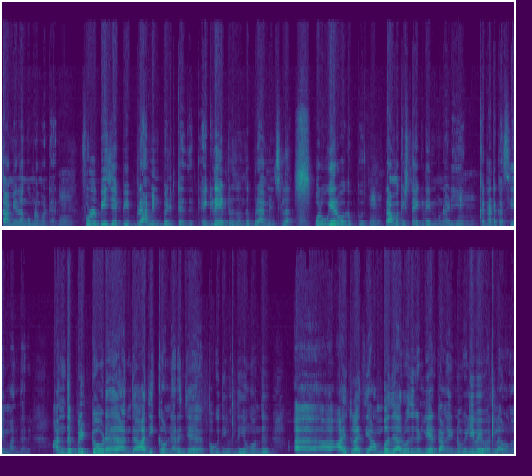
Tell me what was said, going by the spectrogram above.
சாமியெல்லாம் கும்பிட மாட்டார். ஃபுல் பிஜேபி பிராமின் பெல்ட் அது. ஹெக்டேன்றது வந்து பிராமின்ஸில் ஒரு உயர் வகுப்பு. ராமகிருஷ்ண ஹெக்டேன்னு முன்னாடி கர்நாடகா சிஎம் இருந்தார். அந்த பெல்ட்டோட அந்த ஆதிக்கம் நிறைஞ்ச பகுதி வந்து இவங்க வந்து ஆயிரத்தி தொள்ளாயிரத்தி ஐம்பது அறுபதுகள்லேயே இருக்காங்க. இன்னும் வெளியவே வரல அவங்க.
